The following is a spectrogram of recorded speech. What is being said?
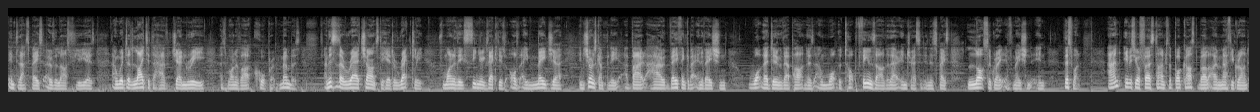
into that space over the last few years. And we're delighted to have Gen Re as one of our corporate members. And this is a rare chance to hear directly from one of the senior executives of a major insurance company about how they think about innovation, what they're doing with their partners, and what the top themes are that they're interested in this space. Lots of great information in this one. And if it's your first time to the podcast, well, I'm Matthew Grant,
